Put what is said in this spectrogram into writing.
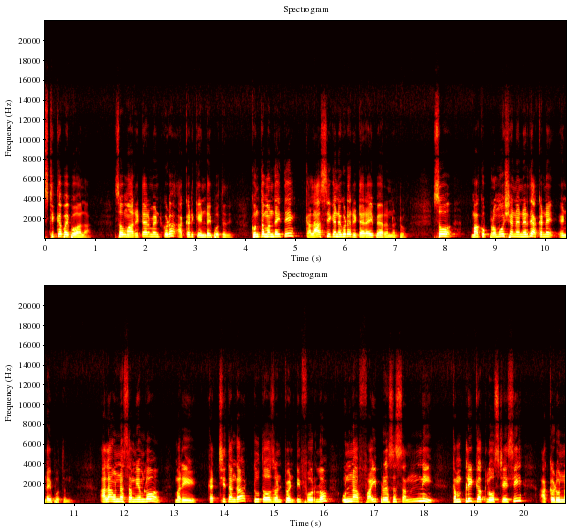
స్టిక్అప్ అయిపోవాలా. సో మా రిటైర్మెంట్ కూడా అక్కడికి ఎండ్ అయిపోతుంది. కొంతమంది అయితే కలాసిగానే కూడా రిటైర్ అయిపోయారు అన్నట్టు సో మాకు ప్రమోషన్ అనేది అక్కడనే ఎండ్ అయిపోతుంది. అలా ఉన్న సమయంలో మరి ఖచ్చితంగా టూ థౌజండ్ ట్వంటీ ఫోర్లో ఉన్న ఫైవ్ ప్రెసెస్ అన్నీ కంప్లీట్గా క్లోజ్ చేసి అక్కడ ఉన్న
